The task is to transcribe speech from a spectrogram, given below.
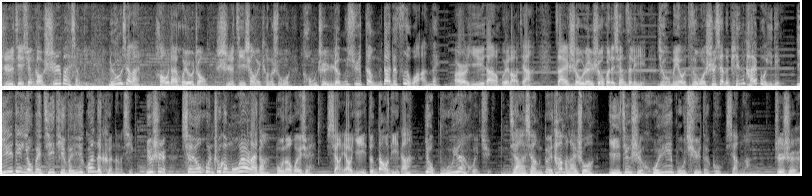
直接宣告失败相比，留下来好歹会有种时机尚未成熟，同志仍需等待的自我安慰。而一旦回老家，在熟人社会的圈子里，有没有自我实现的平台不一定，一定有被集体围观的可能性。于是，想要混出个模样来的不能回去，想要一蹲到底的又不愿回去。家乡对他们来说已经是回不去的故乡了。只是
